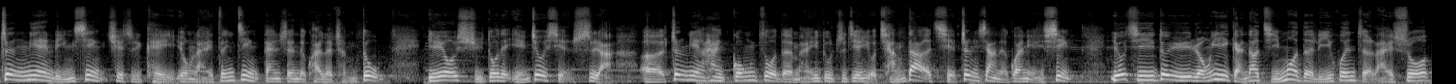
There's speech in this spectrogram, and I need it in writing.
正念灵性确实可以用来增进单身的快乐程度，也有许多的研究显示啊，呃，正念和工作的满意度之间有强大而且正向的关联性。尤其对于容易感到寂寞的离婚者来说，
